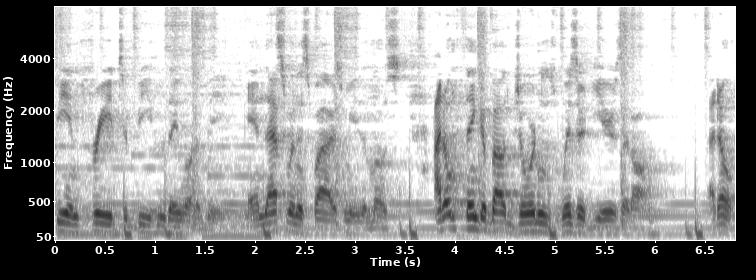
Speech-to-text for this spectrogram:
being free to be who they want to be, and that's what inspires me the most. I don't think about Jordan's Wizard years at all. I don't.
